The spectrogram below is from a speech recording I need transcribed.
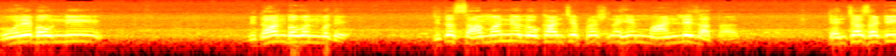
गोरे भाऊंनी विधान भवनमध्ये जिथं सामान्य लोकांचे प्रश्न हे मांडले जातात त्यांच्यासाठी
